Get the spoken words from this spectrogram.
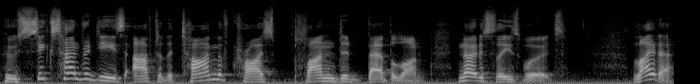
who 600 years after the time of Christ plundered Babylon. Notice these words. Later,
